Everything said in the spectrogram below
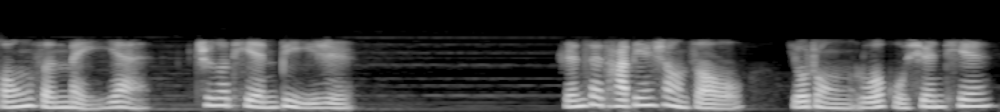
红粉美艳，遮天蔽日。人在他边上走，有种锣鼓喧天、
